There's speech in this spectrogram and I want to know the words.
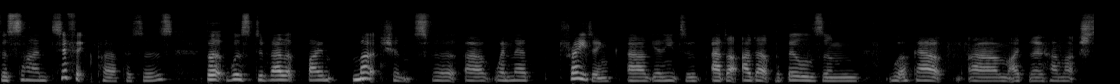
for scientific purposes, but was developed by merchants for uh, when they're trading. Uh, you need to add, add out the bills and work out, um, I don't know how much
